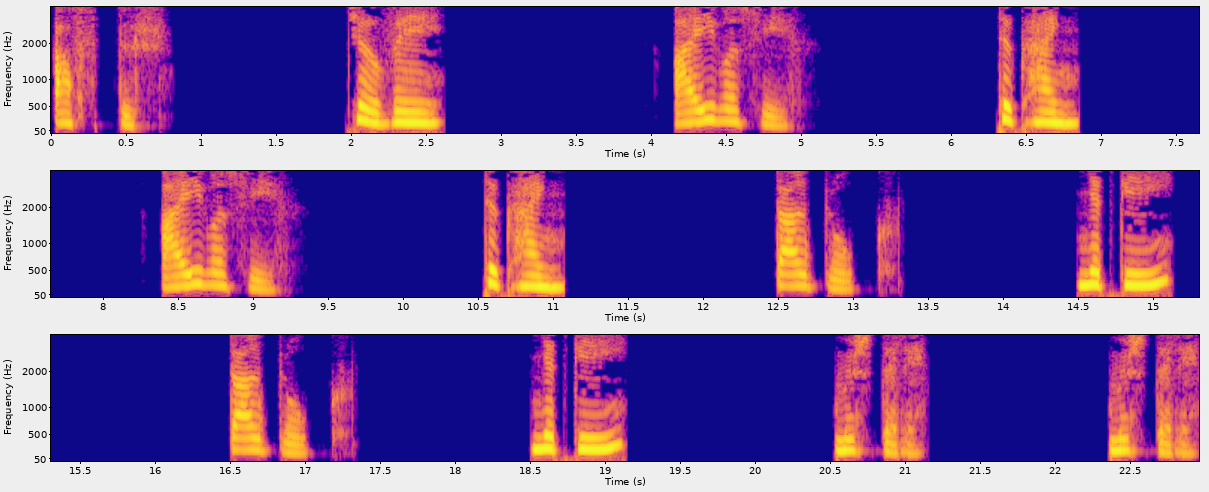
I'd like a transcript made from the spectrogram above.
Aftur. Trở về. Æfa sig. Thực hành. Æfa sig. Thực hành. Dagbók. Nhật ký. Dagbók. Nhật ký. Musteri. Musteri.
